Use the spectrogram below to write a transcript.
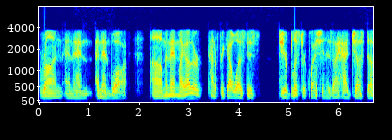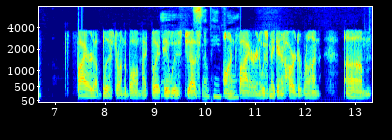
run, and then and then walk. Um, and then my other kind of freak out was is to your blister question is I had just a fired up blister on the ball of my foot. It was just so on fire and it was making it hard to run. Um,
